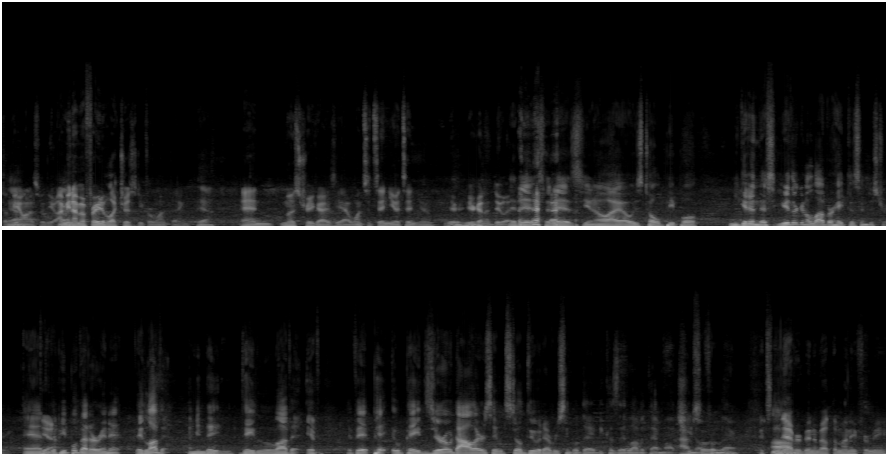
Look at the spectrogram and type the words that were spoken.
To be honest with you, I mean, I'm afraid of electricity for one thing, Yeah, and most tree guys, yeah, once it's in you, it's in you. You're, Mhm. you're gonna do it. it is. It is. You know, I always told people when you get in this, you're either going to love or hate this industry, and Yeah. the people that are in it, they love it. I mean, they Mhm. they love it. If if it pay, it paid zero dollars, they would still do it every single day because they love it that much. You know, Absolutely. from there. It's Um, never been about the money for me.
